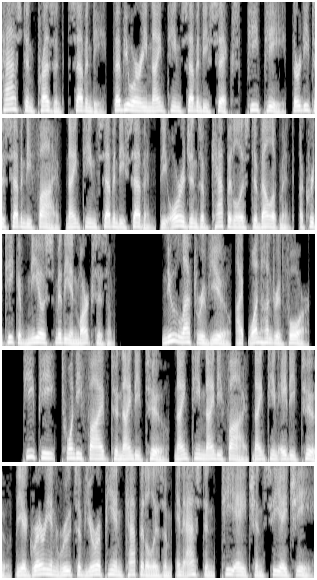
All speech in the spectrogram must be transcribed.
Past and Present, 70, February 1976, pp. 30–75, 1977 The Origins of Capitalist Development, A Critique of Neo-Smithian Marxism. New Left Review, I. 104 pp. 25–92, 1995-1982 The Agrarian Roots of European Capitalism in Aston, Th and Che.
